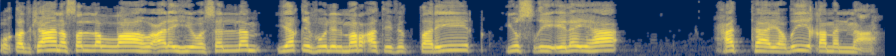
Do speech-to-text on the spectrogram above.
وقد كان صلى الله عليه وسلم يقف للمرأة في الطريق يصغي إليها حتى يضيق من معه.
